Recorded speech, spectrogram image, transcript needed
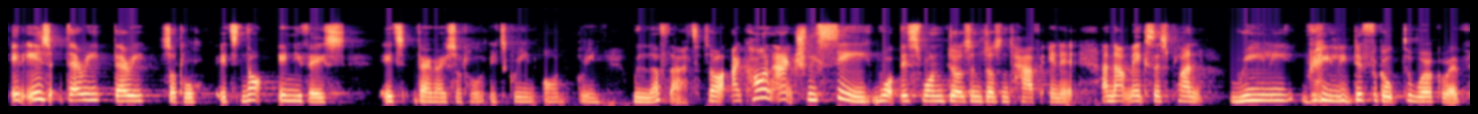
It is very, very subtle. It's not in your face. It's very, very subtle. It's green on green. We love that. So I can't actually see what this one does and doesn't have in it. And that makes this plant really, really difficult to work with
